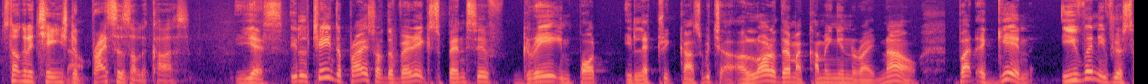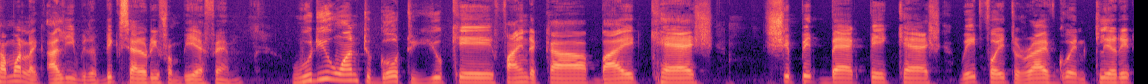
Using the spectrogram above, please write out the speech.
It's not going to change the prices of the cars. Yes, it'll change the price of the very expensive grey import electric cars, which a lot of them are coming in right now. But again, even if you're someone like Ali with a big salary from BFM, would you want to go to UK, find a car, buy it cash, ship it back, pay cash, wait for it to arrive, go and clear it?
